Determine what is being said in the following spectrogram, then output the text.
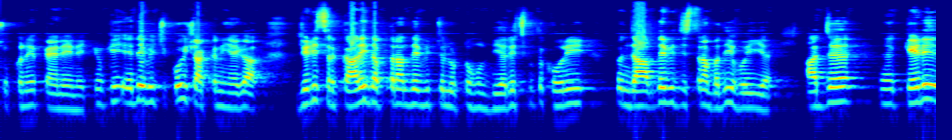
ਚੁੱਕਣੇ ਪੈਣੇ ਨੇ, ਕਿਉਂਕਿ ਇਹਦੇ ਵਿੱਚ ਕੋਈ ਸ਼ੱਕ ਨਹੀਂ ਹੈਗਾ। ਜਿਹੜੀ ਸਰਕਾਰੀ ਦਫ਼ਤਰਾਂ ਦੇ ਵਿੱਚ ਲੁੱਟ ਹੁੰਦੀ ਹੈ, ਰਿਸ਼ਵਤਖੋਰੀ ਪੰਜਾਬ ਦੇ ਵਿੱਚ ਜਿਸ ਤਰ੍ਹਾਂ ਵਧੀ ਹੋਈ ਹੈ, ਅੱਜ ਕਿਹੜੇ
